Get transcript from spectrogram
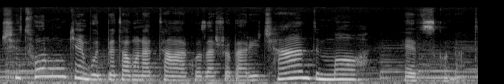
چطور ممکن بود بتواند تمرکزش را برای چند ماه حفظ کند؟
